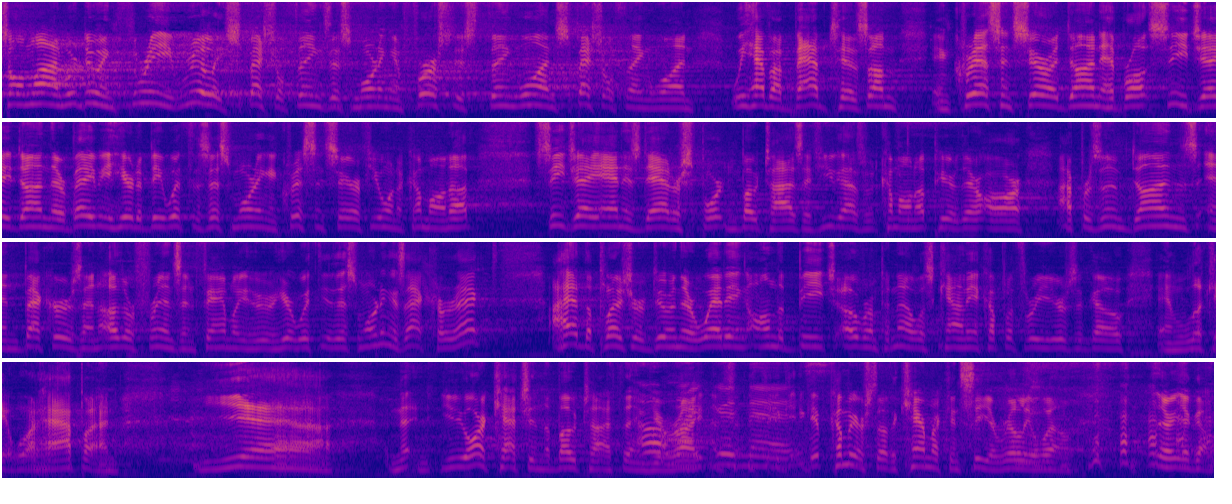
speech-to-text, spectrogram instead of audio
folks online, we're doing three really special things this morning. And first is thing one, special thing one. We have a baptism, and Chris and Sarah Dunn have brought CJ Dunn, their baby, here to be with us this morning. And Chris and Sarah, if you want to come on up, CJ and his dad are sporting bow ties. If you guys would come on up here, there are, I presume, Dunns and Beckers and other friends and family who are here with you this morning. Is that correct? I had the pleasure of doing their wedding on the beach over in Pinellas County a couple of three years ago, and look at what happened. Yeah. You are catching the bow tie thing oh, here, right? Come here so the camera can see you really well. there you go.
